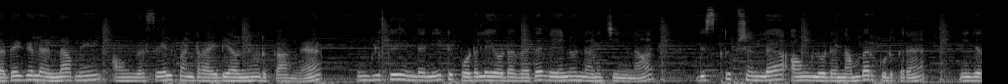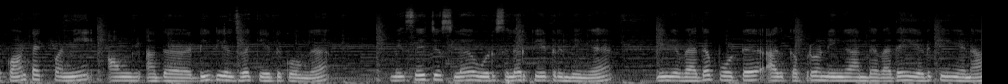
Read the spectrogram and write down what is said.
விதைகள் எல்லாமே அவங்க சேல் பண்ணுற ஐடியாவிலையும் இருக்காங்க. உங்களுக்கு இந்த நீட்டு புடலையோட விதை வேணும்னு நினச்சிங்கன்னா டிஸ்கிரிப்ஷனில் அவங்களோட நம்பர் கொடுக்குறேன். நீங்கள் காண்டாக்ட் பண்ணி அவங்க அந்த டீட்டெயில்ஸை கேட்டுக்கோங்க. மெசேஜஸில் ஒரு சிலர் கேட்டிருந்தீங்க. நீங்கள் விதை போட்டு அதுக்கப்புறம் நீங்கள் அந்த விதையை எடுத்தீங்கன்னா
